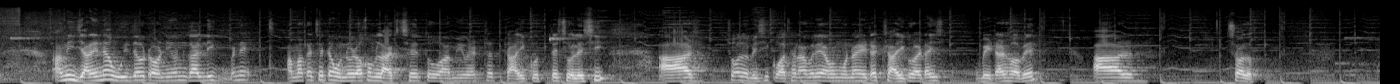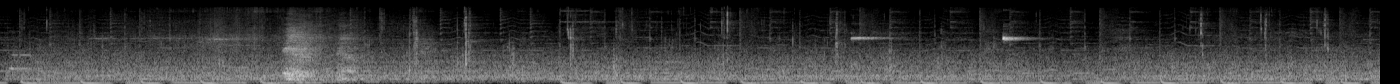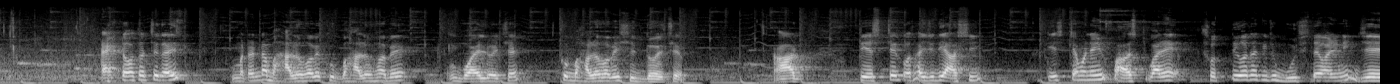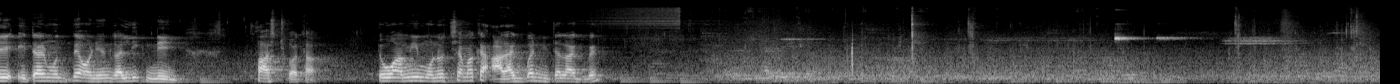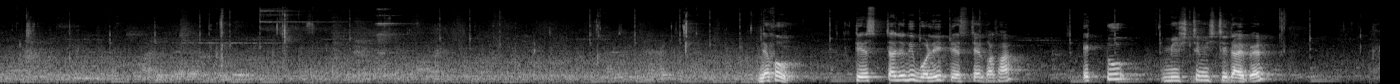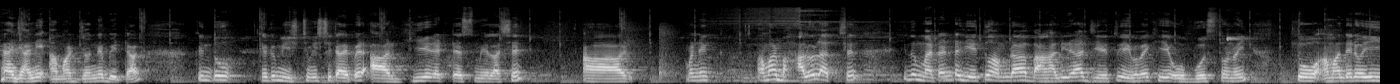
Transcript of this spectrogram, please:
আমি জানি না উইদাউট অনিয়ন গার্লিক মানে আমার কাছে এটা অন্যরকম লাগছে, তো আমি এবার একটা ট্রাই করতে চলেছি। আর চলো, বেশি কথা না বলে আমার মনে হয় এটা ট্রাই করাটাই বেটার হবে। আর চলো একটা কথা হচ্ছে গাইজ মাটনটা ভালোভাবে, খুব ভালোভাবে বয়েল হয়েছে, খুব ভালোভাবেই সিদ্ধ হয়েছে। আর টেস্টের কথায় যদি আসি টেস্টটা মানে আমি ফার্স্টবারে সত্যি কথা কিছু বুঝতে পারিনি যে এটার মধ্যে অনিয়ন গার্লিক নেই। ফার্স্ট কথা। তো আমি মনে হচ্ছে আমাকে আর একবার নিতে লাগবে। দেখো টেস্টটা যদি বলি টেস্টের কথা, একটু মিষ্টি মিষ্টি টাইপের হ্যাঁ জানি আমার জন্য বেটার কিন্তু একটু মিষ্টি মিষ্টি টাইপের আর ঘিয়ের একটা স্মেল আছে। আর মানে আমার ভালো লাগছে, কিন্তু মাটনটা যেহেতু আমরা বাঙালিরা যেহেতু এইভাবে খেয়ে অভ্যস্ত নই, তো আমাদের ওই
